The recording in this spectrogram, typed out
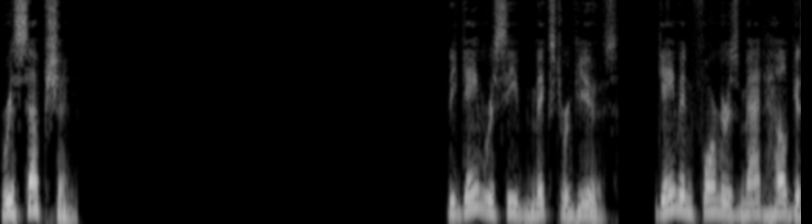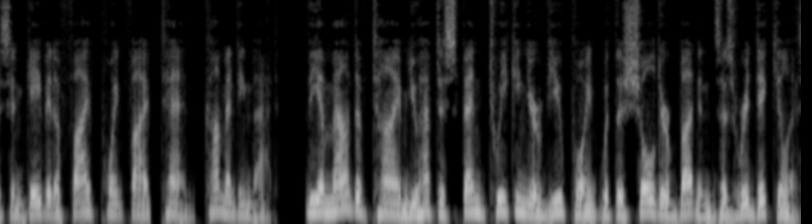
Reception The game received mixed reviews. Game Informer's Matt Helgeson gave it a 5.5/10, commenting that, "...the amount of time you have to spend tweaking your viewpoint with the shoulder buttons is ridiculous,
